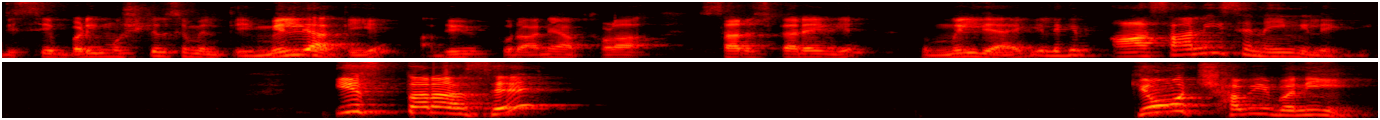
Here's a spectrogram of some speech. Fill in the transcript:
जिससे बड़ी मुश्किल से मिलती है। मिल जाती है, अभी भी पुराने आप थोड़ा सर्च करेंगे तो मिल जाएगी, लेकिन आसानी से नहीं मिलेगी। इस तरह से क्यों छवि बनी?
